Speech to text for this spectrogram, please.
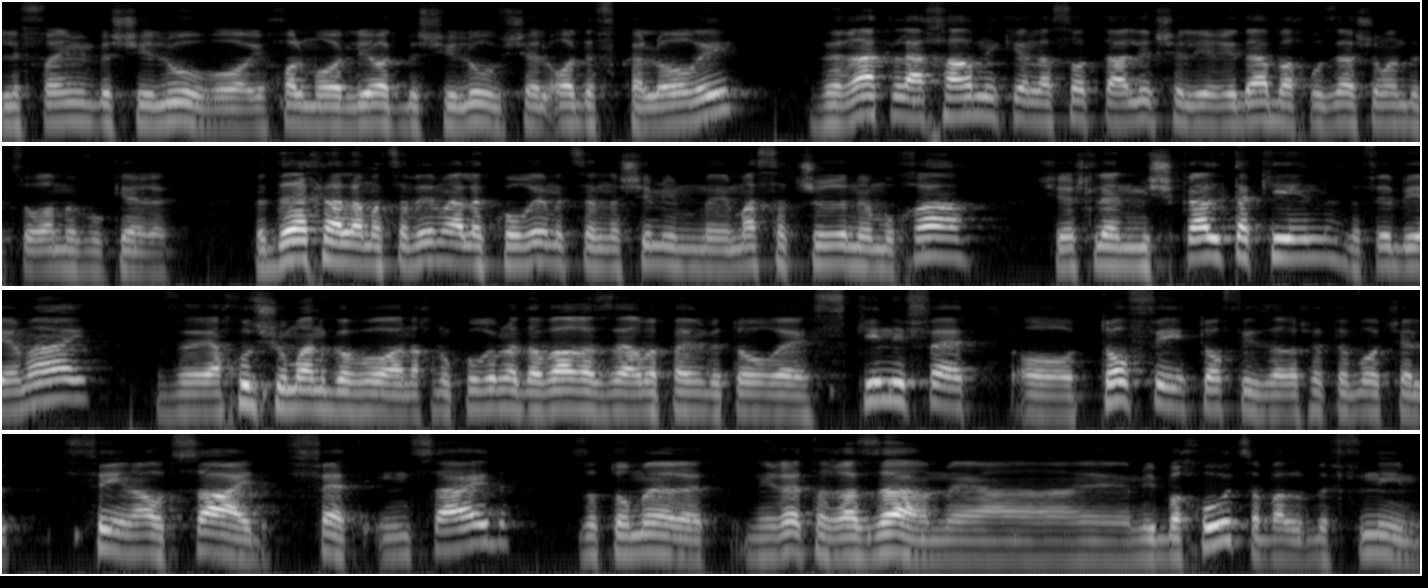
לפעמים בשילוב, או יכול מאוד להיות בשילוב של עודף קלורי, ורק לאחר מכן לעשות תהליך של ירידה באחוזי השומן בצורה מבוקרת. בדרך כלל המצבים האלה קורים אצל נשים עם אה, מסת שריר נמוכה, שיש להן משקל תקין, לפי BMI, ואחוז שומן גבוה. אנחנו קוראים לדבר הזה הרבה פעמים בתור סקיני uh, פט או טופי, טופי זה ראשי תיבות של thin outside, fat inside, זאת אומרת, נראית רזה מה, מבחוץ, אבל בפנים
